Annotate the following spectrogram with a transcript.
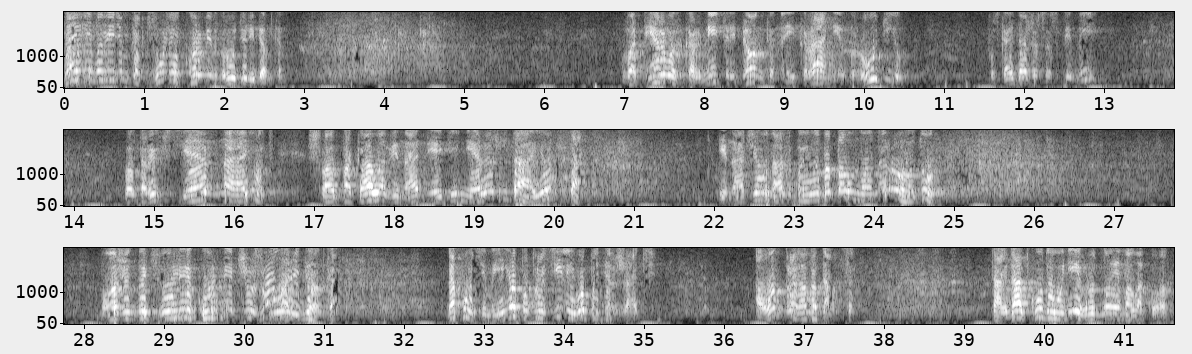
Далее мы видим, как Джулия кормит грудью ребенка. Во-первых, кормить ребенка на экране грудью, пускай даже со спины, во-вторых, все знают, что от бокала вина дети не рождаются. Иначе у нас было бы полно народу. Может быть, Джулия кормит чужого ребенка? Допустим, ее попросили его поддержать, а он проголодался. Тогда откуда у ней грудное молоко?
